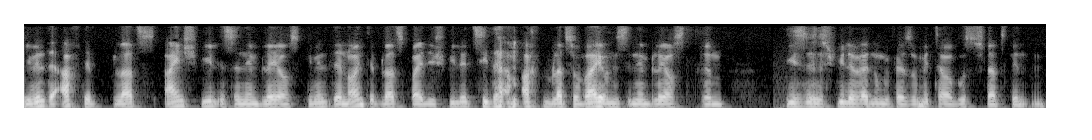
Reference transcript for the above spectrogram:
Gewinnt der achte Platz, ein Spiel ist in den Playoffs. Gewinnt der neunte Platz beide Spiele, zieht er am achten Platz vorbei und ist in den Playoffs drin. Diese Spiele werden ungefähr so Mitte August stattfinden.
